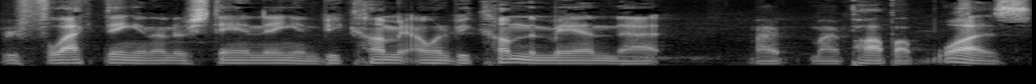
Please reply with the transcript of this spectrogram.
reflecting and understanding and becoming, I want to become the man that my, my pop up was.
